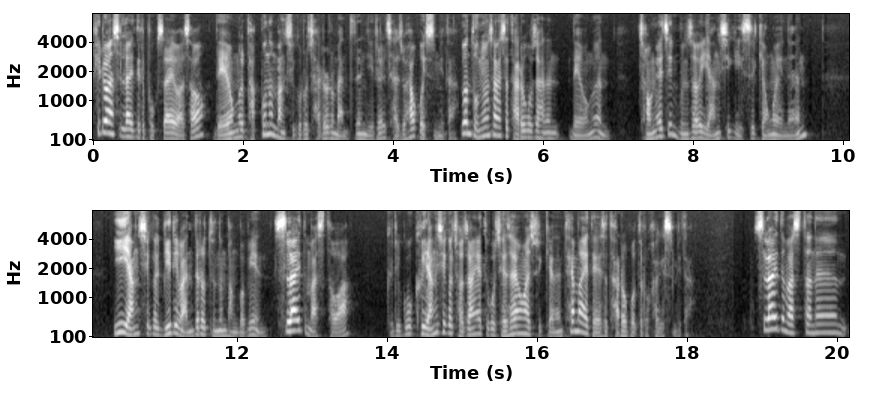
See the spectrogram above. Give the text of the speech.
필요한 슬라이드를 복사해 와서 내용을 바꾸는 방식으로 자료를 만드는 일을 자주 하고 있습니다. 이번 동영상에서 다루고자 하는 내용은 정해진 문서의 양식이 있을 경우에는 이 양식을 미리 만들어 두는 방법인 슬라이드 마스터와 그리고 그 양식을 저장해 두고 재사용할 수 있게 하는 테마에 대해서 다뤄보도록 하겠습니다. 슬라이드 마스터는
